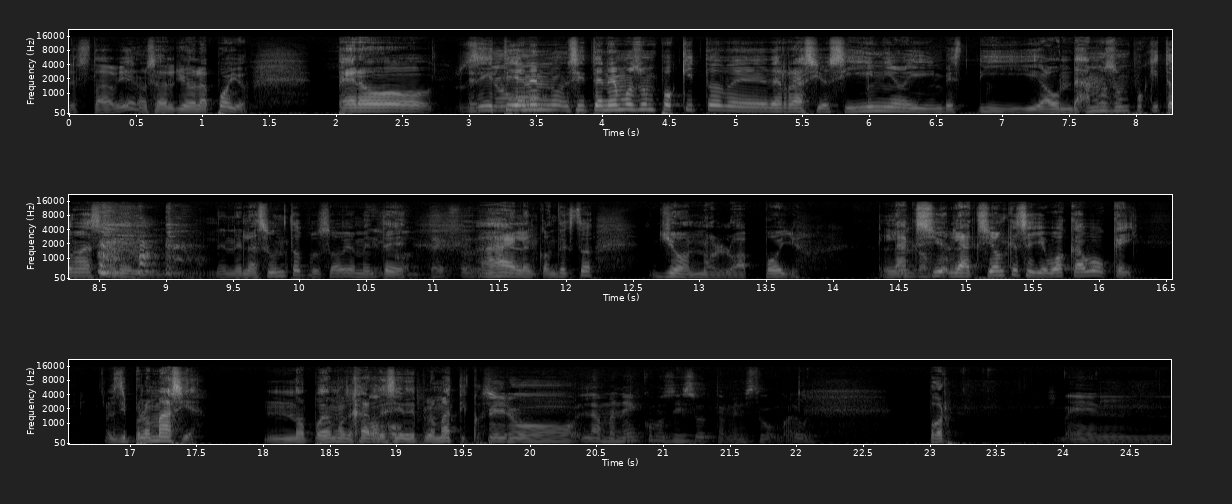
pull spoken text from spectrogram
está bien, o sea, yo la apoyo. Pero si que tienen, si tenemos un poquito de, de raciocinio y, y ahondamos un poquito más en el, en el asunto, pues el obviamente, contexto de- ah, en el contexto, yo no lo apoyo. La, acción, la acción que se llevó a cabo, ok, es diplomacia. No podemos dejar de ser diplomáticos. Pero la manera en cómo se hizo también estuvo mal, güey. ¿Por? El...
